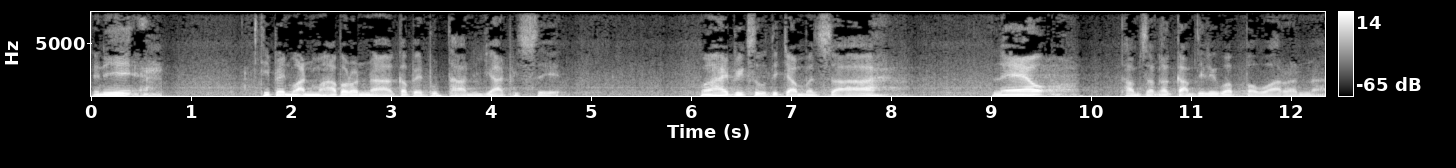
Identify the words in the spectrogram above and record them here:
ทีนี้ที่เป็นวันมหาปรณาก็เป็นพุทธานุญาตพิเศษว่าให้ภิกษุที่จำพรรษา แล้วทำสังฆกรรมที่เรียกว่าปวารณา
